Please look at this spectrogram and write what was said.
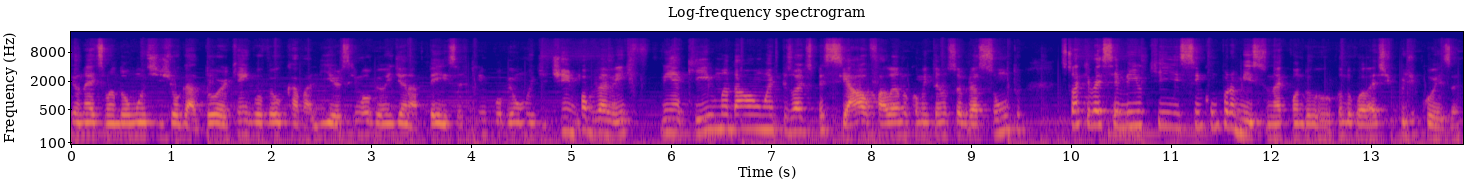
e o Nets mandou um monte de jogador, quem envolveu o Cavaliers, quem envolveu o Indiana Pacers, quem envolveu um monte de time. Obviamente, vim aqui mandar um episódio especial falando, comentando sobre o assunto, só que vai ser meio que sem compromisso, né, quando, quando rolar esse tipo de coisa.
